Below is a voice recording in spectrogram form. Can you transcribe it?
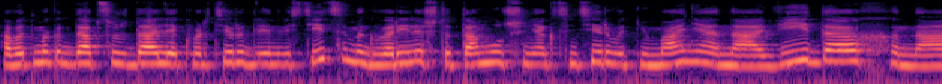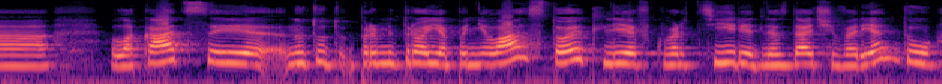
А вот мы когда обсуждали квартиру для инвестиций, мы говорили, что там лучше не акцентировать внимание на видах, на локации. Ну тут про метро я поняла, стоит ли в квартире для сдачи в аренду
